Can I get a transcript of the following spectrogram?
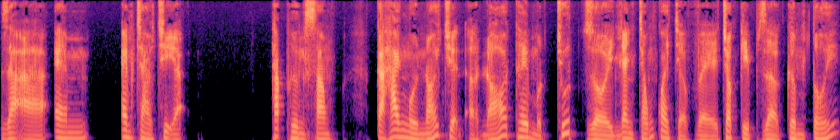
Dạ, em, em chào chị ạ. Thắp hương xong, cả hai ngồi nói chuyện ở đó thêm một chút rồi nhanh chóng quay trở về cho kịp giờ cơm tối.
